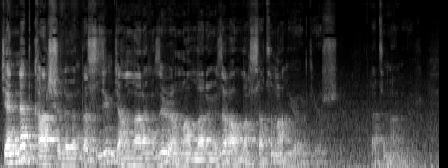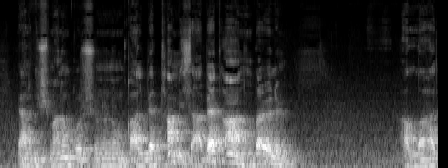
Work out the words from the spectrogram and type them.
Cennet karşılığında sizin canlarınızı ve mallarınızı Allah satın alıyor diyor. Satın alıyor. Yani düşmanın kurşununun kalbe tam isabet anında ölüm. Allah'a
